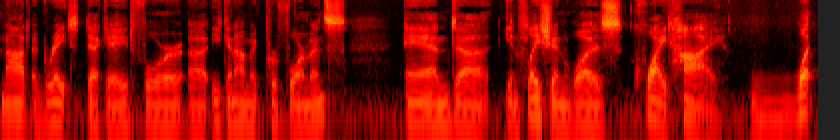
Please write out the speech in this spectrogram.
not a great decade for uh, economic performance and uh, inflation was quite high. What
